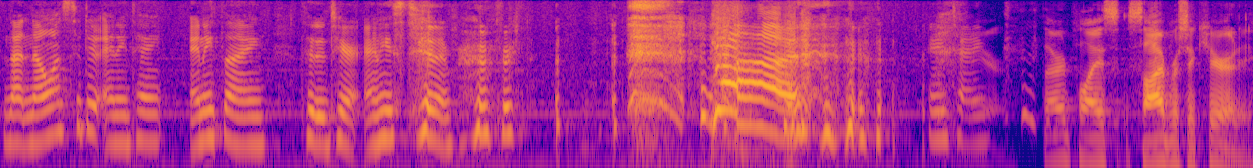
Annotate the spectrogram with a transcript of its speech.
and that no one's to do anything, anything to deter any student from. God. anything. Third place, cybersecurity.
